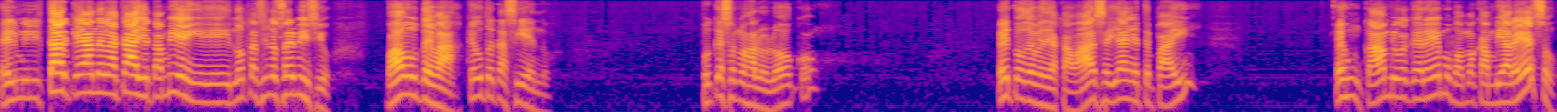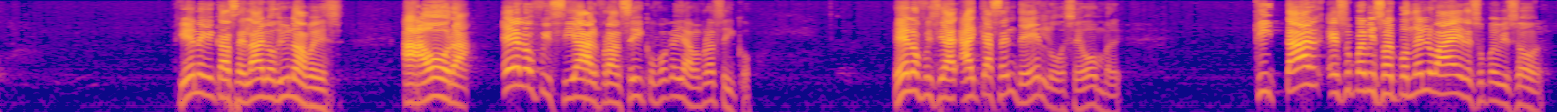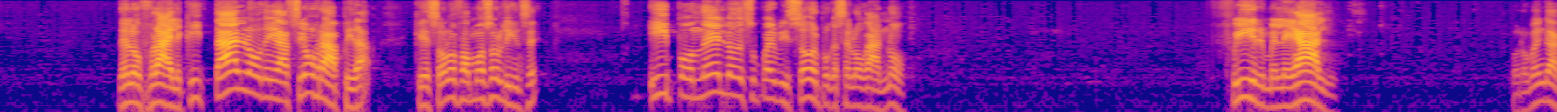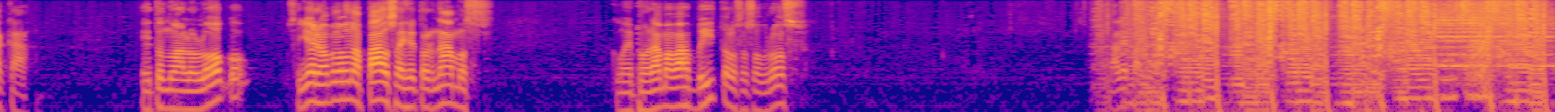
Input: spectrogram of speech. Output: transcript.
El militar que anda en la calle también y no está haciendo servicio, ¿para dónde usted va? ¿Qué usted está haciendo? Porque eso no es a lo loco. Esto debe de acabarse ya en este país. Es un cambio que queremos, vamos a cambiar eso. Tiene que cancelarlo de una vez. Ahora, el oficial, Francisco, ¿fue que llama Francisco? El oficial, hay que ascenderlo, ese hombre. Quitar el supervisor, ponerlo a él de supervisor de los frailes. Quitarlo de acción rápida, que son los famosos linces, y ponerlo de supervisor porque se lo ganó. Firme, leal. Pero venga acá. Esto no es a lo loco. Señores, vamos a dar una pausa y retornamos con el programa más visto, Los Osobrosos. Dale para.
